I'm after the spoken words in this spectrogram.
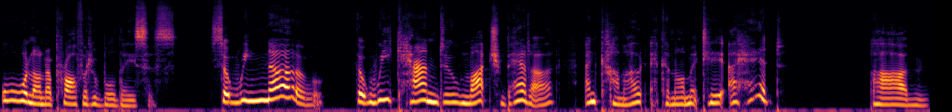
all on a profitable basis. So we know that we can do much better and come out economically ahead. Um,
